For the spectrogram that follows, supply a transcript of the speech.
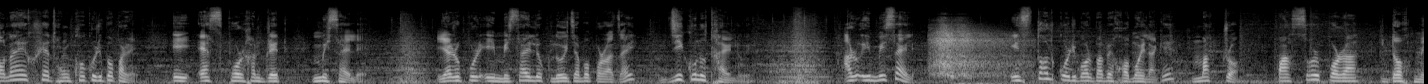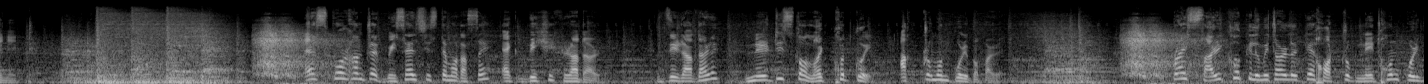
অনায়াসে ধ্বংস কৰিব পাৰে এই এছ ফ'ৰ হাণ্ড্ৰেড মিছাইলে ইয়াৰ উপৰি এই মিছাইলক লৈ যাব পৰা যায় যিকোনো ঠাইলৈ। আৰু এই মিছাইল ইনষ্টল কৰিবৰ বাবে সময় লাগে মাত্ৰ পাঁচৰ পৰা দহ minute. S four hundred missile ছিষ্টেমত আছে এক বিশেষ ৰাডাৰ যি ৰাডাৰে নিৰ্দিষ্ট লক্ষ্যত গৈ আক্ৰমণ কৰিব পাৰে। প্ৰায় চাৰিশ কিলোমিটাৰলৈকে শত্ৰুক নিধন কৰিব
